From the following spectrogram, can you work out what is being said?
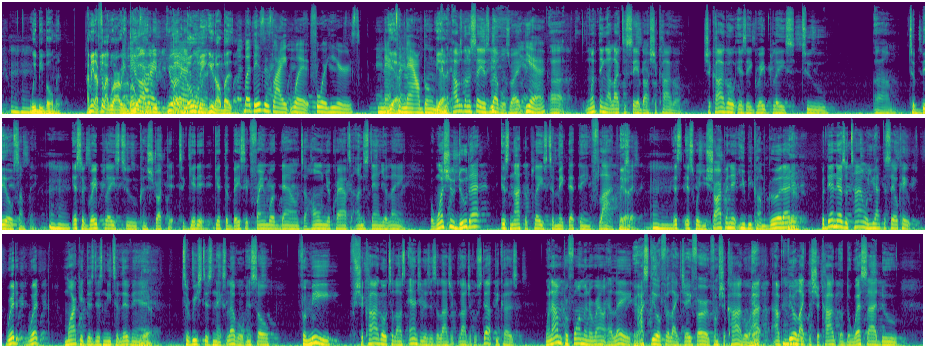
we'd be booming. I mean, I feel like we're already booming. You already you already Yeah. booming, you know, but But this is like what four years na- Yeah. to now booming. yeah, I was gonna say it's levels, right? Yeah. Uh, one thing I like to say about Chicago, Chicago is a great place to um, to build something. It's a great place to construct it, to get it, get the basic framework down, to hone your craft, to understand your lane. But once you do that, it's not the place to make that thing fly per Yeah. se. It's it's where you sharpen it, you become good at it. But then there's a time where you have to say, okay, where what market does this need to live in Yeah. to reach this next level? And so, for me, Chicago to Los Angeles is a logic, logical step because when I'm performing around LA, I still feel like Jay Ferg from Chicago. I, I feel like the Chicago, the West Side dude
